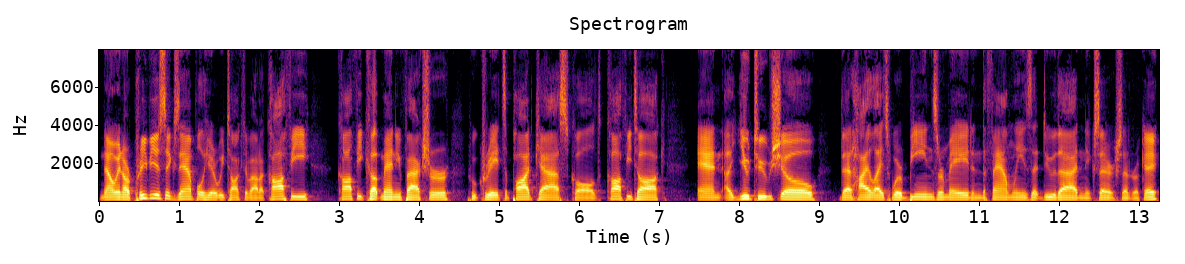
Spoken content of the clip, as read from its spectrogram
Now, in our previous example here, we talked about a coffee coffee cup manufacturer who creates a podcast called Coffee Talk and a YouTube show that highlights where beans are made and the families that do that and et cetera, et cetera. Okay.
